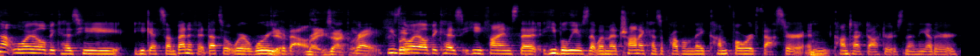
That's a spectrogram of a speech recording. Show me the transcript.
yeah. not loyal because he he gets some benefit. That's what we're worried Yeah, about. right, exactly. Right. He's loyal because he finds that he believes that when Medtronic has a problem, they come forward faster and Mm. contact doctors than the other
